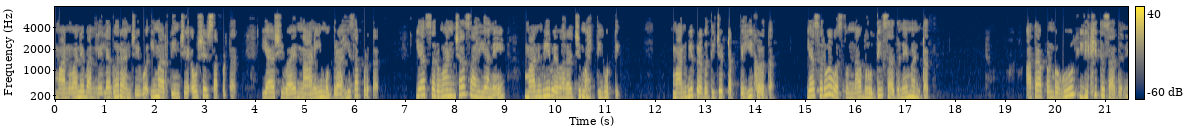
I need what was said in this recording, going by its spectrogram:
मानवाने बांधलेल्या घरांचे व इमारतींचे अवशेष सापडतात. याशिवाय नाणी, मुद्राही सापडतात. या सर्वांच्या सहाय्याने मानवी व्यवहाराची माहिती होते. मानवी प्रगतीचे टप्पेही कळतात. या सर्व वस्तूंना भौतिक साधने म्हणतात. आता आपण बघू लिखित साधने.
